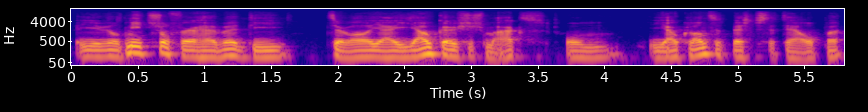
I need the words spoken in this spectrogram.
Je wilt niet software hebben die, terwijl jij jouw keuzes maakt om jouw klant het beste te helpen,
